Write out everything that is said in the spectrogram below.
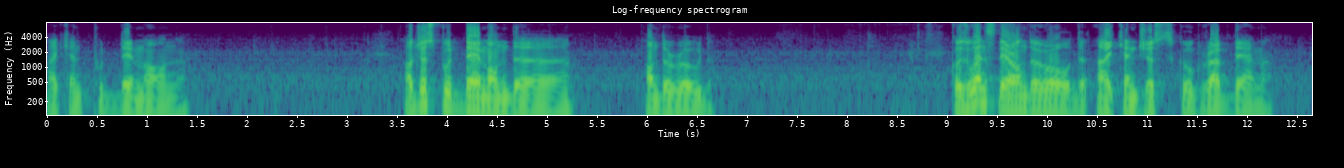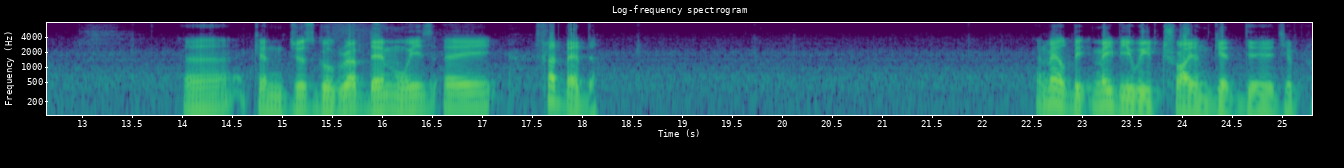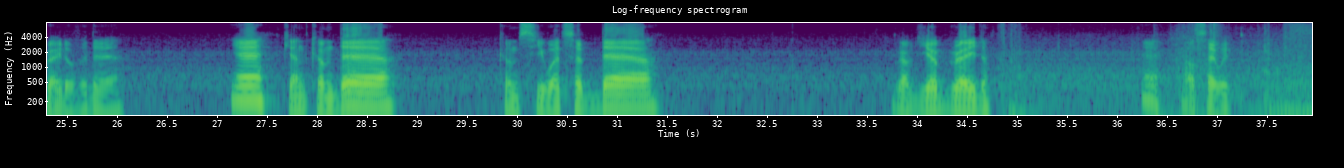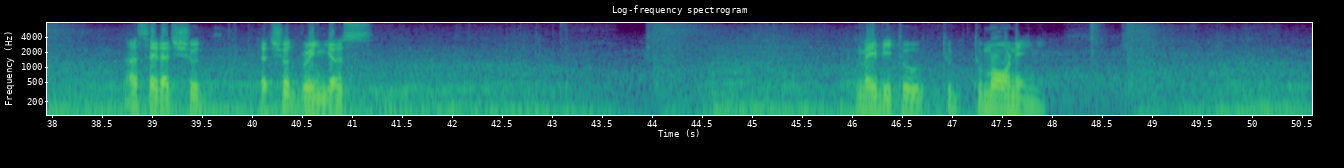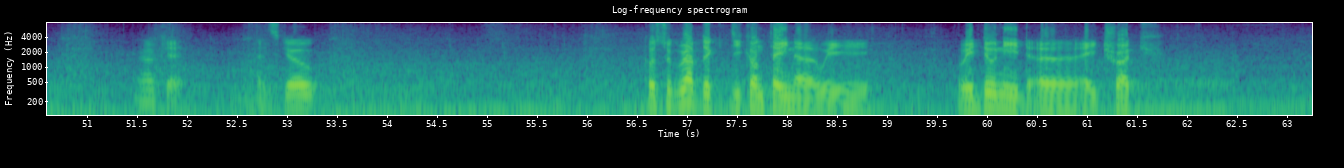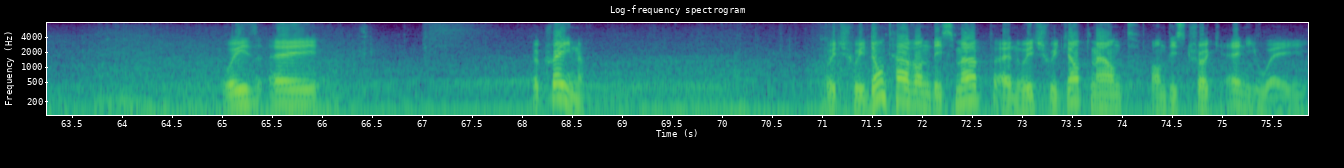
I can put them on. I'll just put them on the on the road. Because once they're on the road, I can just go grab them. Uh, can just go grab them with a flatbed. And maybe maybe we'll try and get the, the upgrade over there. Yeah, can come there. Come see what's up there. Grab the upgrade. Yeah, I'll say with I'll say that should that should bring us maybe to to to morning. Okay, let's go. Because to grab the, the container, we we do need uh, a truck with a a crane which we don't have on this map and which we can't mount on this truck anyway.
